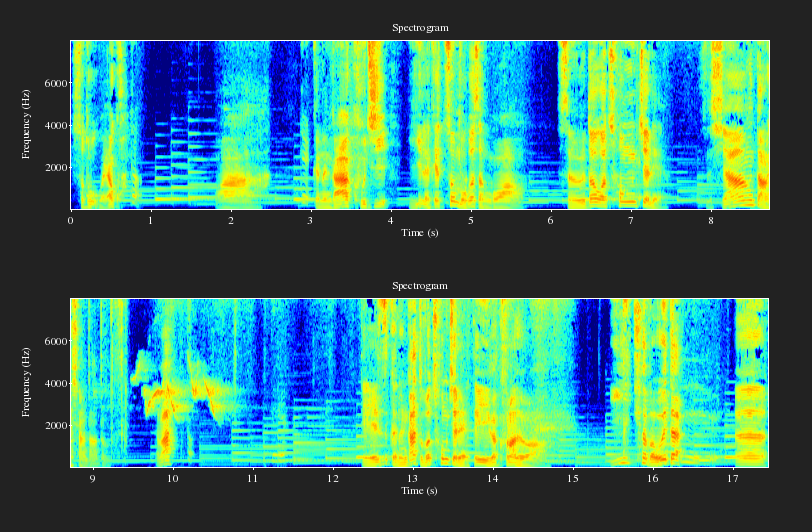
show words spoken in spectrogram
速度还要快。哇，搿能介可见，伊辣盖啄木个辰光哦，受到个冲击力是相当相当大的，对伐？但是搿能介大个冲击力对伊个骷髅头哦，伊却勿会得嗯，呃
